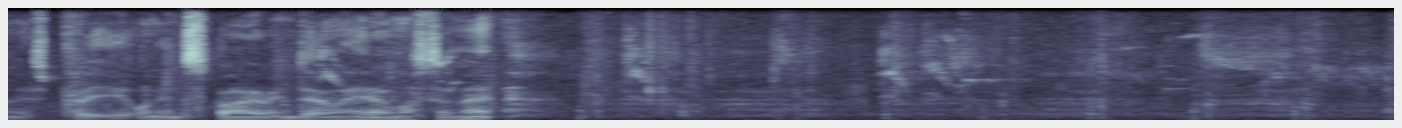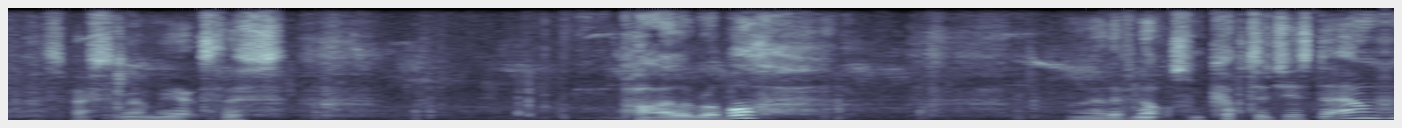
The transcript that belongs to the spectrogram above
And it's pretty uninspiring down here, I must admit. Especially when we get to this pile of rubble where they've knocked some cottages down.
